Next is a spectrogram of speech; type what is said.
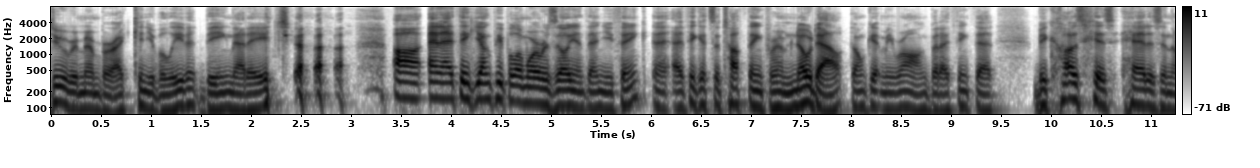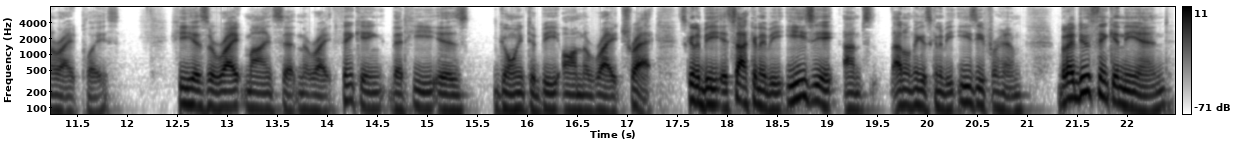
do remember. I, can you believe it? Being that age, uh, and I think young people are more resilient than you think. I think it's a tough thing for him, no doubt. Don't get me wrong, but I think that because his head is in the right place, he has the right mindset and the right thinking that he is going to be on the right track. It's going to be. It's not going to be easy. I'm, I don't think it's going to be easy for him, but I do think in the end,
